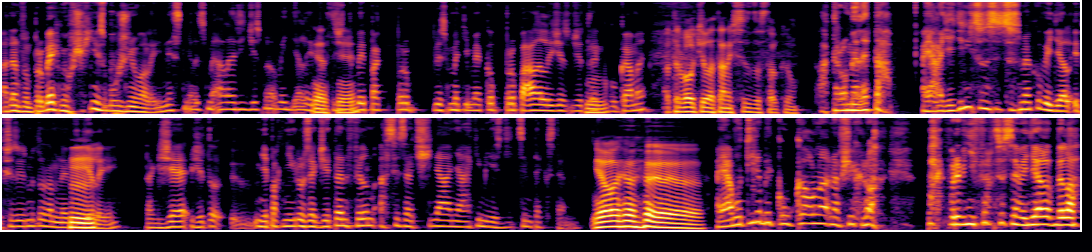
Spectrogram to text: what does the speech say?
A ten film proběh, my ho všichni zbožňovali. Nesměli jsme ale říct, že jsme ho viděli, Jasně. protože to by pak pro, by jsme tím jako propálili, že, že to Hmm. jako koukáme. A trvalo ti leta, než jsi se dostal k tomu. A trvalo mi leta. A já jediný, co jsem, co jsem jako viděl, i přestože jsme to tam neviděli, hmm. takže že to, mě pak někdo řekl, že ten film asi začíná nějakým jezdícím textem. Jo, jo, jo, jo, jo. A já od té doby koukal na, na všechno. Pak první film, co jsem viděl, byla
